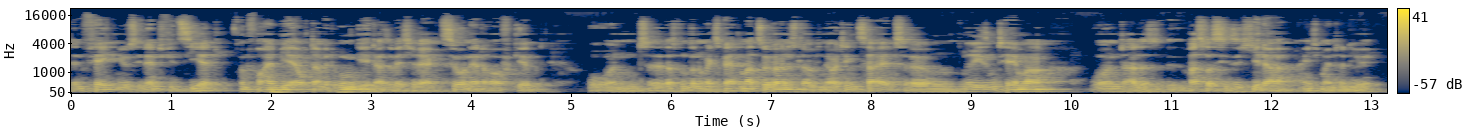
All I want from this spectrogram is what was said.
denn Fake News identifiziert und vor allem, wie er auch damit umgeht, also welche Reaktion er darauf gibt. Und äh, das von so einem Experten mal zu hören, ist, glaube ich, in der heutigen Zeit ähm, ein Riesenthema und alles, was, was sich jeder eigentlich mal hinter die,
